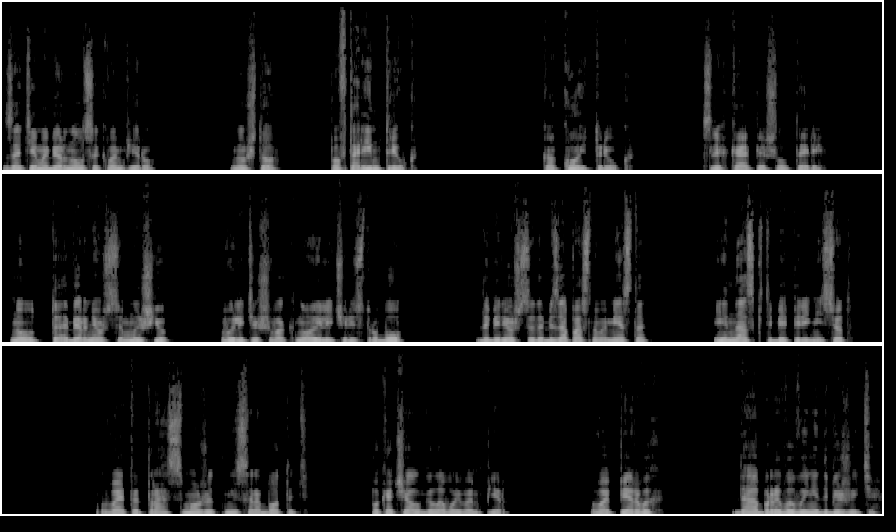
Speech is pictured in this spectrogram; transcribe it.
Затем обернулся к вампиру. Ну что, повторим трюк? Какой трюк? Слегка опешил Терри. Ну, ты обернешься мышью, вылетишь в окно или через трубу, доберешься до безопасного места, и нас к тебе перенесет. В этот раз может не сработать, покачал головой вампир. Во-первых, до обрыва вы не добежите.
